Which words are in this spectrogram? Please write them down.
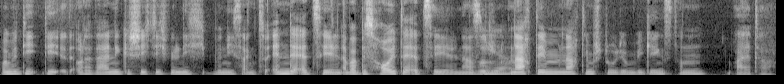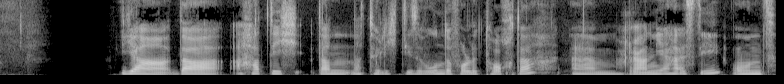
Wollen wir die, die, oder deine Geschichte, ich will nicht, will nicht sagen zu Ende erzählen, aber bis heute erzählen. Also ja. nach, dem, nach dem Studium, wie ging es dann weiter? Ja, da hatte ich dann natürlich diese wundervolle Tochter, ähm, Ranja heißt die, und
